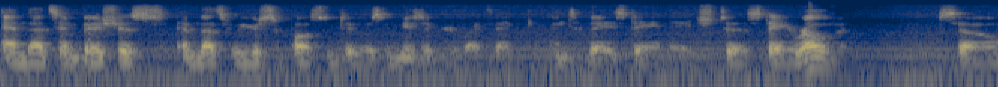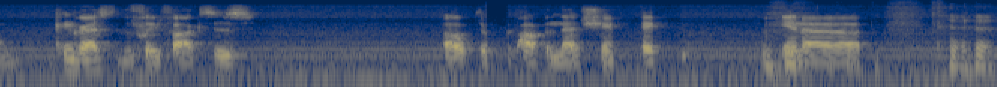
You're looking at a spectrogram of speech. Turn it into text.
and that's ambitious, and that's what you're supposed to do as a music group. I think in today's day and age to stay relevant. So, congrats to the Fleet Foxes. I hope they're popping that champagne in a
